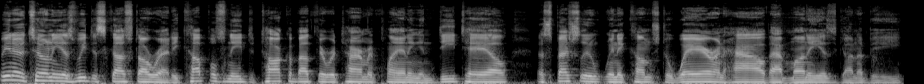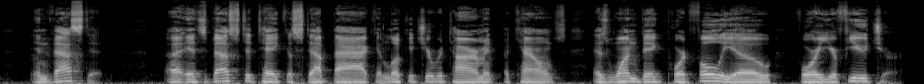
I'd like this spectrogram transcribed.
You know, Tony, as we discussed already, couples need to talk about their retirement planning in detail, especially when it comes to where and how that money is going to be invested. Uh, it's best to take a step back and look at your retirement accounts as one big portfolio for your future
